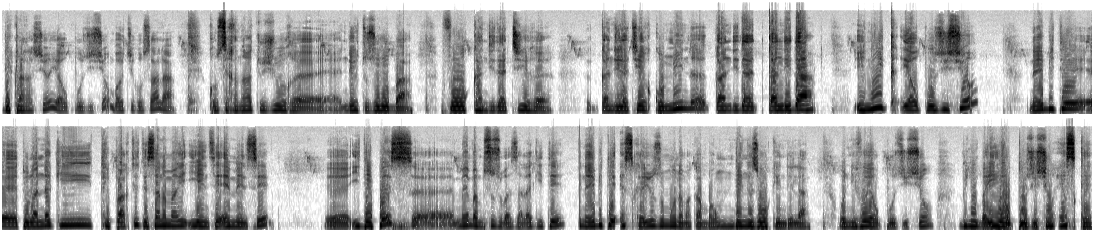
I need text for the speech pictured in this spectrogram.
déclaration ya opposition bauti kosala concernant toujours euh, ndenge tozoloba fo candidature euh, candidature commune candidat candidat unique ya opposition nayebi te eh, tolandaki tripartite esalamaki inc mlc eh, idps eh, me bamosusu bazalaki te nayebi te estce yo ozomona makambo yango ndenge ezokende la au niveau ya opposition bino bayi ya opposition estce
